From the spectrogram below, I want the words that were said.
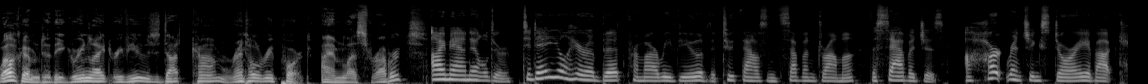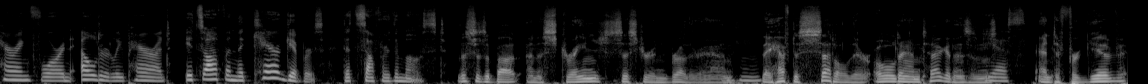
Welcome to the GreenlightReviews.com rental report. I'm Les Roberts. I'm Ann Elder. Today you'll hear a bit from our review of the 2007 drama The Savages, a heart wrenching story about caring for an elderly parent. It's often the caregivers that suffer the most. This is about an estranged sister and brother, Anne. Mm-hmm. They have to settle their old antagonisms yes. and to forgive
